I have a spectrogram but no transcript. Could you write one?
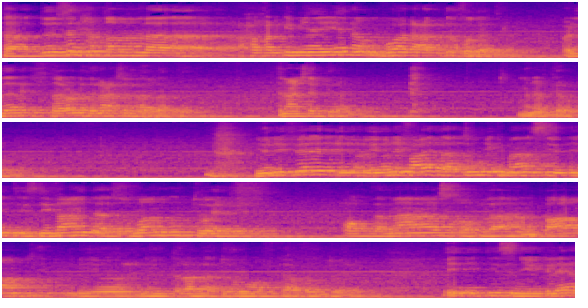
فال dozen حق حق الكيميائيين هو عدد أفوجادرو ولذلك اختاروا له 12 ذرات 12 جرام من الكربون Unified atomic mass unit is defined as 1 12th of the mass of the unbound neutral atom of carbon 12. in its nuclear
